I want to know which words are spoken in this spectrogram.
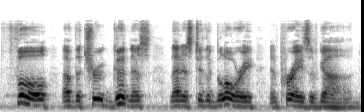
full of the true goodness that is to the glory and praise of God.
